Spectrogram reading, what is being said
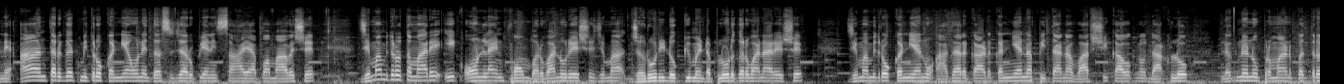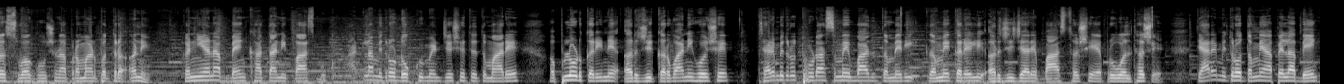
અને આ અંતર્ગત મિત્રો કન્યાઓને દસ હજાર રૂપિયાની સહાય આપવામાં આવે છે. જેમાં મિત્રો તમારે એક ઓનલાઈન ફોર્મ ભરવાનું રહેશે, જેમાં જરૂરી ડોક્યુમેન્ટ અપલોડ કરવાના રહેશે. જેમાં મિત્રો કન્યાનું આધાર કાર્ડ, કન્યાના પિતાના વાર્ષિક આવકનો દાખલો, લગ્નનું પ્રમાણપત્ર, સ્વઘોષણા પ્રમાણપત્ર અને કન્યાના બેંક ખાતાની પાસબુક. આટલા મિત્રો ડોક્યુમેન્ટ જે છે તે તમારે અપલોડ કરીને અરજી કરવાની હોય છે. જ્યારે મિત્રો થોડા સમય બાદ તમારી તમે કરેલી અરજી જ્યારે પાસ થશે એપ્રુવલ થશે. ત્યારે મિત્રો તમે આપેલા બેંક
